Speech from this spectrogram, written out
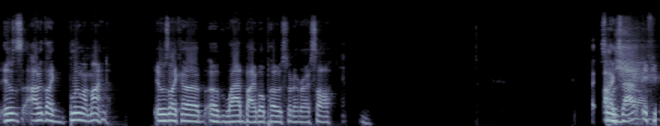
It was I would like blew my mind. It was like a, a LADbible post, whatever I saw. So I is that if you're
